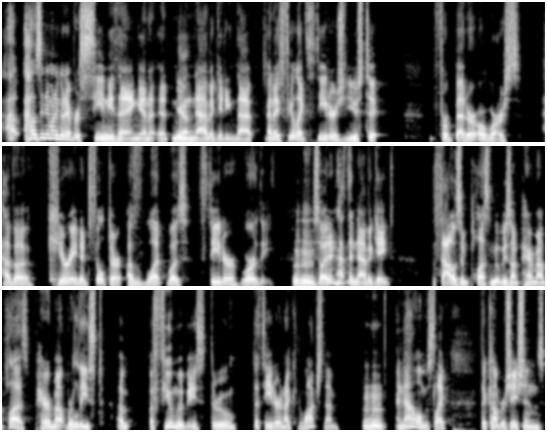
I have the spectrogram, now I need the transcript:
how, how's anyone going to ever see anything and, and yeah. navigating that? And I feel like theaters used to, for better or worse, have a curated filter of what was theater worthy. Mm-hmm. So I didn't have to navigate a thousand plus movies on Paramount Plus. Paramount released a, a few movies through the theater and I could watch them. Mm-hmm. And now almost like the conversations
